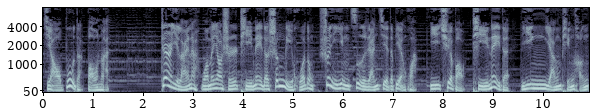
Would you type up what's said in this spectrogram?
脚部的保暖。这样一来呢，我们要使体内的生理活动顺应自然界的变化，以确保体内的阴阳平衡。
